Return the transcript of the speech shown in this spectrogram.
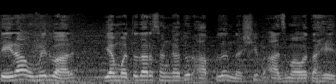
तेरा उमेदवार या मतदारसंघातून आपलं नशीब आजमावत आहेत.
